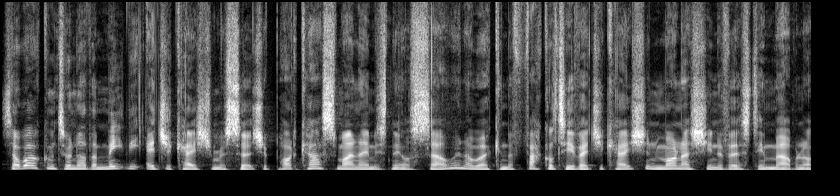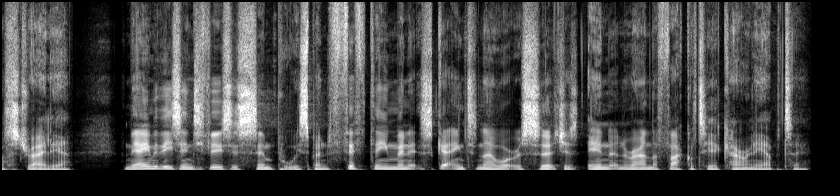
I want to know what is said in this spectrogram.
So, welcome to another Meet the Education Researcher podcast. My name is Neil Selwyn. I work in the Faculty of Education, Monash University in Melbourne, Australia. And the aim of these interviews is simple we spend 15 minutes getting to know what researchers in and around the faculty are currently up to.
